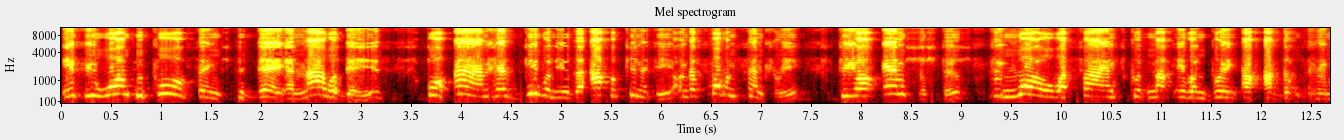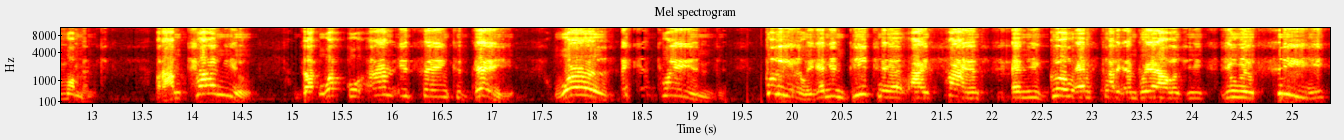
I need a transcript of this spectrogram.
If you want to prove things today and nowadays, Quran has given you the opportunity on the 7th century to your ancestors to know what science could not even bring up at the very moment. But I'm telling you that what Quran is saying today was explained clearly and in detail by science, and you go and study embryology, you will see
